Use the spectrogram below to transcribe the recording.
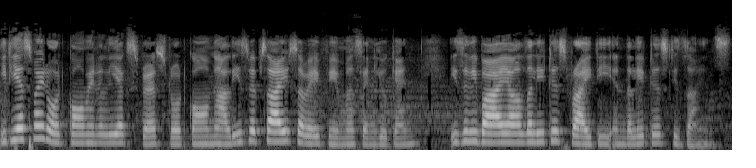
etsy.com and aliexpress.com all these websites are very famous and you can easily buy all the latest variety and the latest designs.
